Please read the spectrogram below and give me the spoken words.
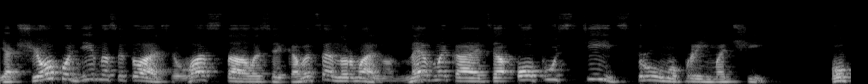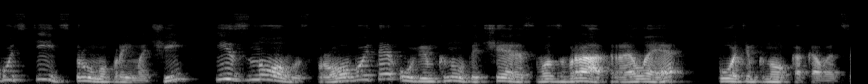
Якщо подібна ситуація у вас сталася і КВЦ нормально не вмикається, опустіть струмоприймачі. Опустіть струмоприймачі і знову спробуйте увімкнути через возврат реле, потім кнопка КВЦ,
